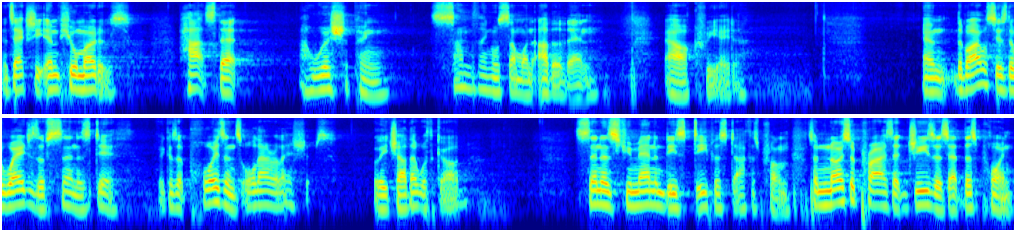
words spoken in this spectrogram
it's actually impure motives, hearts that are worshipping something or someone other than our Creator. And the Bible says the wages of sin is death because it poisons all our relationships with each other, with God. Sin is humanity's deepest, darkest problem. So, no surprise that Jesus at this point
